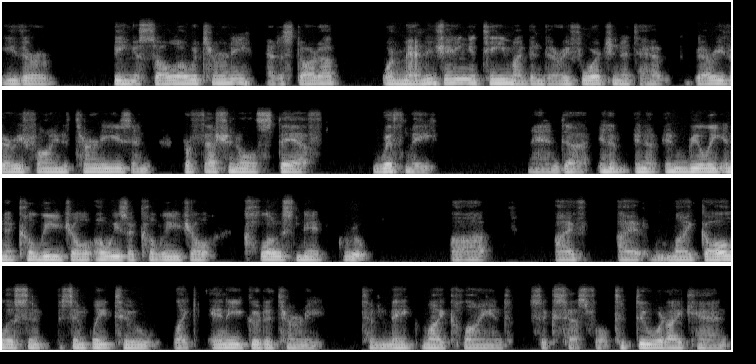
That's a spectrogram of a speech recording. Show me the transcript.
either being a solo attorney at a startup or managing a team. I've been very fortunate to have very, very fine attorneys and professional staff with me and uh, in a in a in really in a collegial, always a collegial, close knit group. Uh, I've I my goal is sim- simply to like any good attorney to make my client successful, to do what I can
